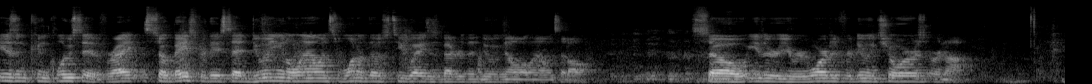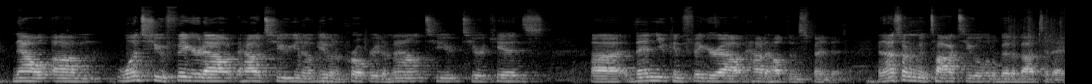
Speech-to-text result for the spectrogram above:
isn't conclusive, right? So basically, they said doing an allowance one of those two ways is better than doing no allowance at all. So either you're rewarded for doing chores or not. Now, um, once you've figured out how to, you know, give an appropriate amount to your, to your kids, uh, then you can figure out how to help them spend it. And that's what I'm going to talk to you a little bit about today.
